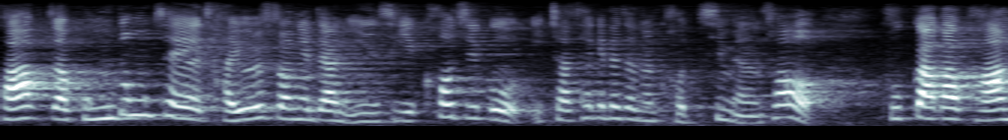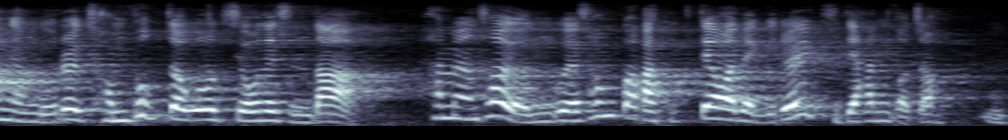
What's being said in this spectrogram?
과학자 공동체의 자율성에 대한 인식이 커지고 2차 세계대전을 거치면서 국가가 과학 연구를 전폭적으로 지원해준다 하면서 연구의 성과가 극대화되기를 기대하는 거죠. 음.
